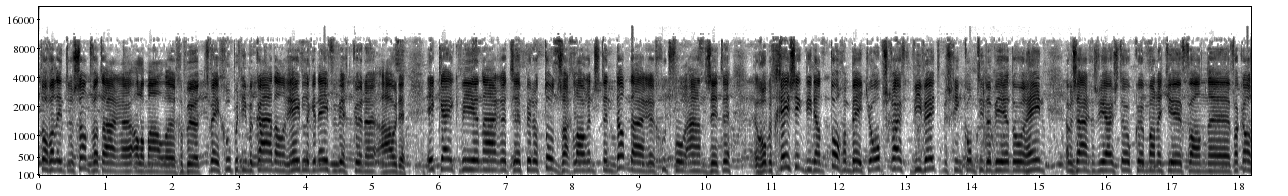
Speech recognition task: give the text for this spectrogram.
Toch wel interessant wat daar eh, allemaal eh, gebeurt. Twee groepen die elkaar dan redelijk in evenwicht kunnen houden. Ik kijk weer naar het eh, peloton. Zag Laurens ten Dam daar goed vooraan zitten. Robert Geesink die dan toch een beetje opschuift. Wie weet, misschien komt hij er weer doorheen. En we zagen zojuist ook een mannetje van uh, Vacan.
